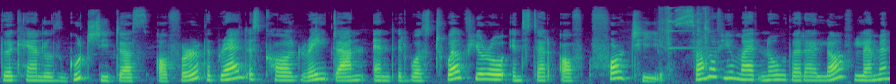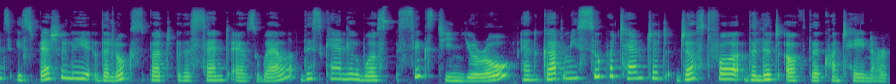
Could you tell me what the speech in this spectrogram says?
the candles Gucci does offer. The brand is called Rae Dunn and it was 12 euro instead of 40. Some of you might know that I love lemons, especially the looks, but the scent as well. This candle was 16 euro and got me super tempted just for the lid of the container.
